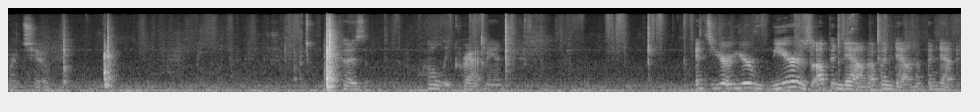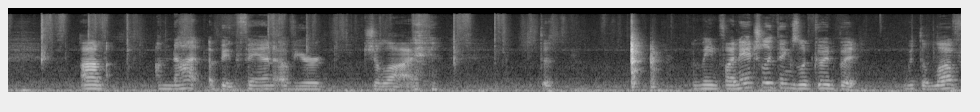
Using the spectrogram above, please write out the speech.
or two because holy crap, man. It's your your year is up and down, up and down, up and down. Um, I'm not a big fan of your July. the, I mean, financially things look good, but with the love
